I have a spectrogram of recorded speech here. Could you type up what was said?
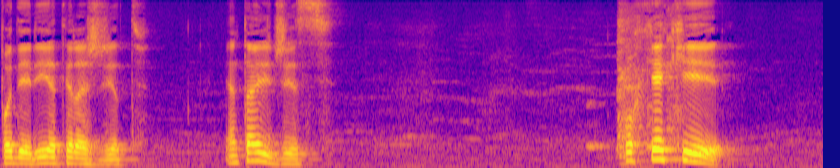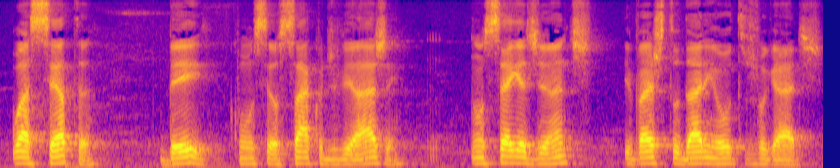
poderia tê-las dito? Então ele disse: Por que que o asceta Bei, com o seu saco de viagem, não segue adiante e vai estudar em outros lugares?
